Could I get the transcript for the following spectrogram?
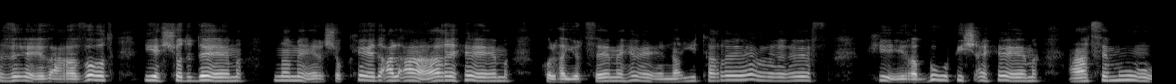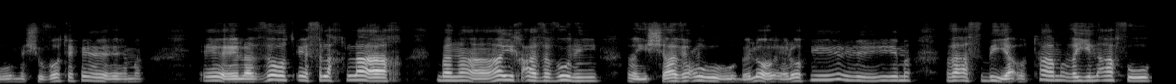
זאב ערבות ישודדם נמר שוקד על עריהם. כל היוצא מהנה יטרף כי רבו פשעיהם עצמו משובותיהם אלא זאת אסלח לך בנייך עזבוני וישבעו בלא אלוהים ואשביע אותם וינאפו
